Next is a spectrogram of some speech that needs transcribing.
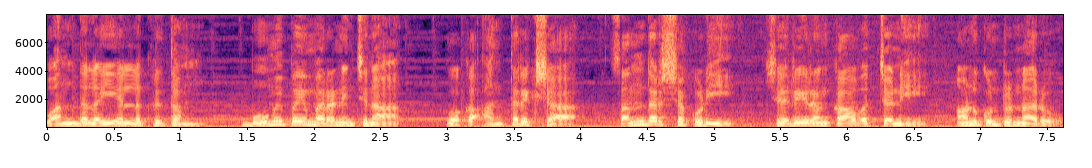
వందల ఏళ్ళ క్రితం భూమిపై మరణించిన ఒక అంతరిక్ష సందర్శకుడి శరీరం కావచ్చని అనుకుంటున్నారు.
